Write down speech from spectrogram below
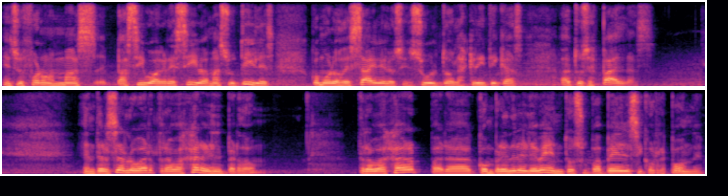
en sus formas más pasivo-agresivas, más sutiles, como los desaires, los insultos, las críticas a tus espaldas. En tercer lugar, trabajar en el perdón. Trabajar para comprender el evento, su papel si corresponde.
